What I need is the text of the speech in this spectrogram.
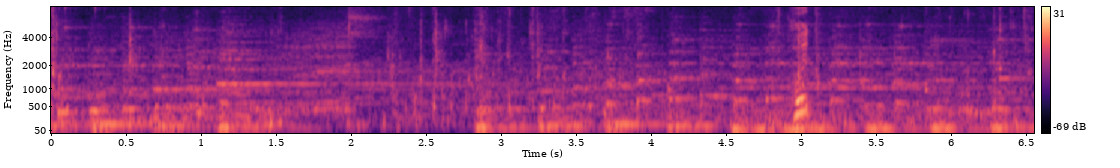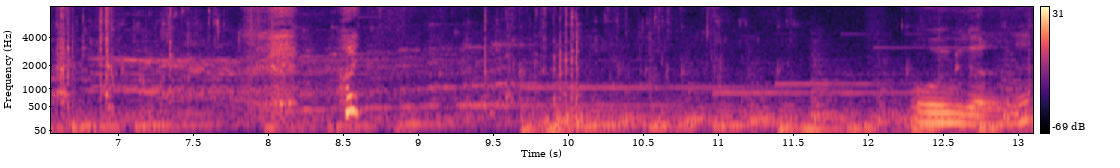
헛헛 어이구 잘하네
